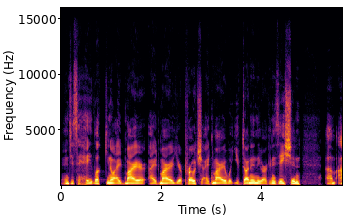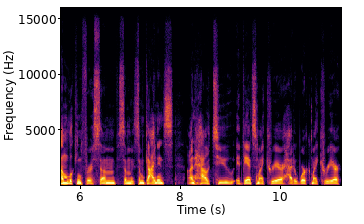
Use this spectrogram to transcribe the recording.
and just say, "Hey, look, you know, I admire I admire your approach. I admire what you've done in the organization um, I'm looking for some some some guidance on how to advance my career, how to work my career.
